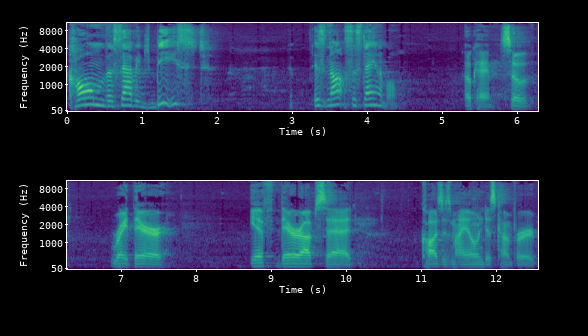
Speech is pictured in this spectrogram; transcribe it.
calm the savage beast is not sustainable. Okay so right there if they're upset causes my own discomfort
